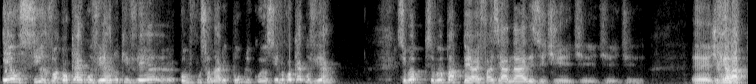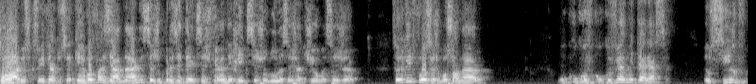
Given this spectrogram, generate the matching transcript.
eu sirvo a qualquer governo que vê, como funcionário público, eu sirvo a qualquer governo. Se o meu, se o meu papel é fazer análise de, de, de, de, é, de relatórios que são enviados não sei quem, eu vou fazer análise, seja o presidente, seja o Fernando Henrique, seja o Lula, seja a Dilma, seja, seja quem for, seja o Bolsonaro. O, o, o governo me interessa. Eu sirvo,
